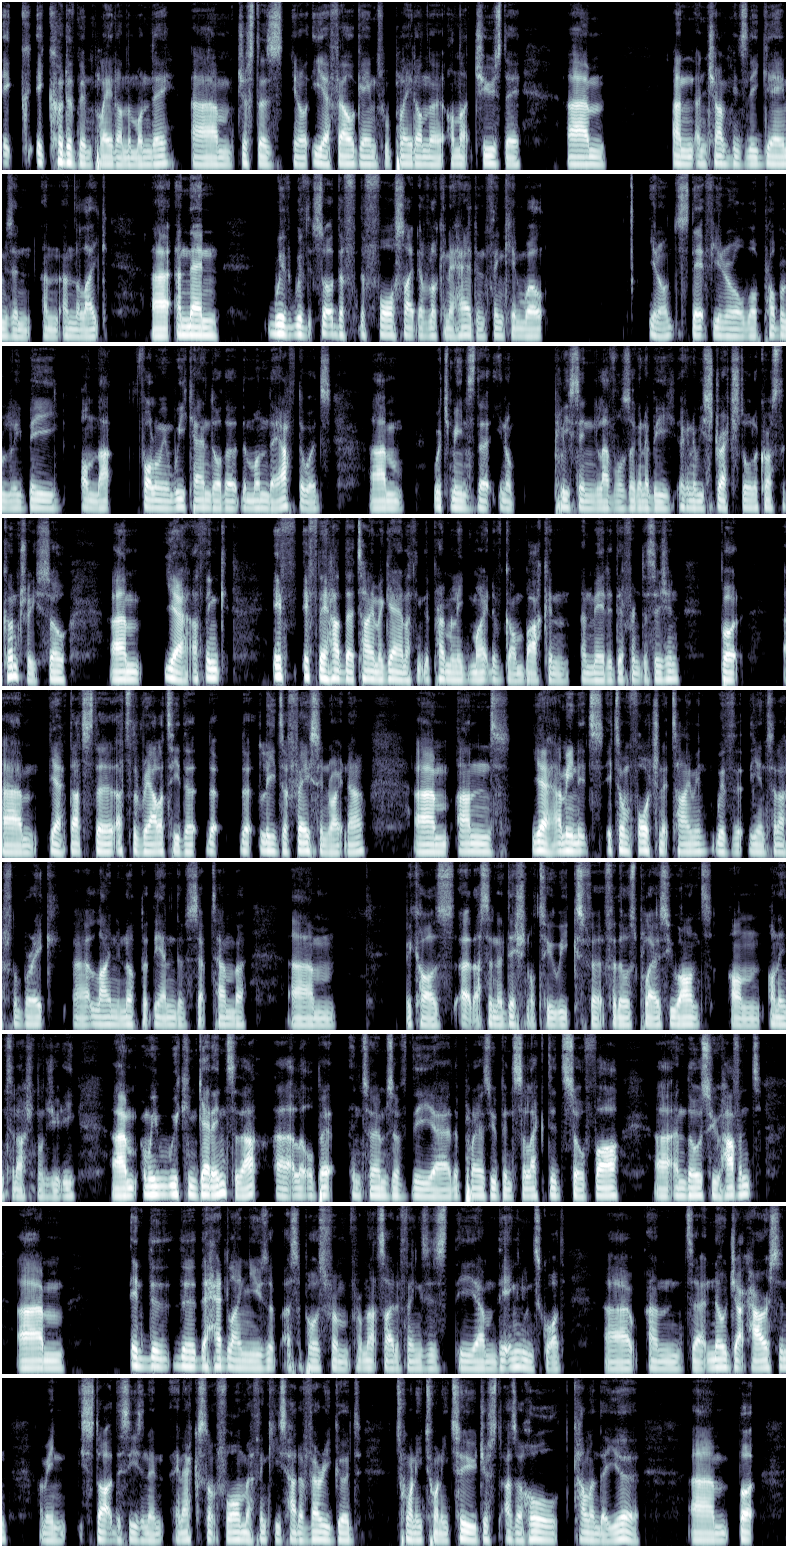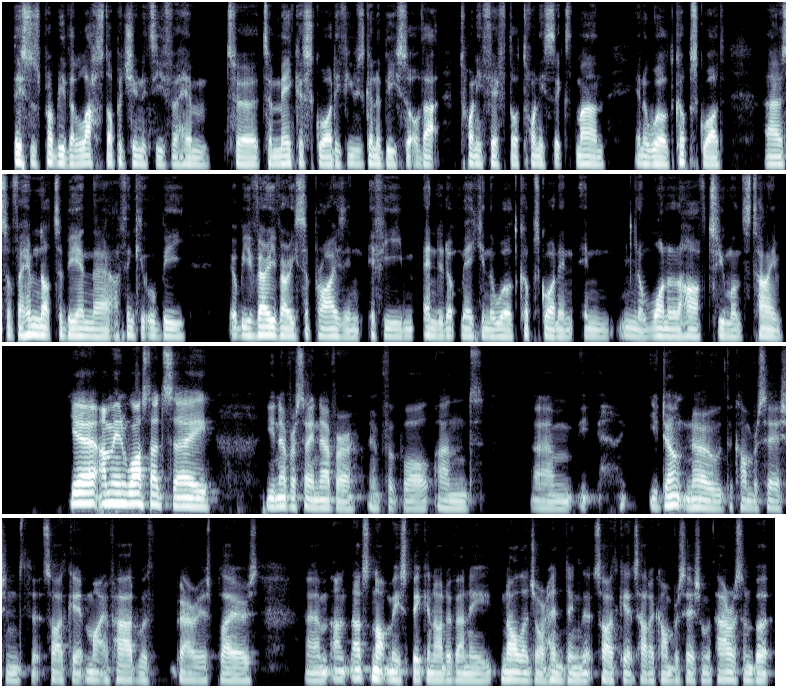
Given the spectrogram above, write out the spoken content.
it it could have been played on the Monday, um, just as you know EFL games were played on the on that Tuesday, um, and and Champions League games and and, and the like, uh, and then with with sort of the the foresight of looking ahead and thinking, well, you know, state funeral will probably be on that following weekend or the, the Monday afterwards, um, which means that you know policing levels are going to be are going to be stretched all across the country. So, um, yeah, I think if if they had their time again, I think the Premier League might have gone back and, and made a different decision. But um, yeah, that's the that's the reality that that, that Leeds are facing right now. Um, and yeah, I mean it's it's unfortunate timing with the, the international break uh, lining up at the end of September, um, because uh, that's an additional two weeks for, for those players who aren't on on international duty. Um, and we, we can get into that uh, a little bit in terms of the uh, the players who've been selected so far uh, and those who haven't. Um, in the, the the headline news, I suppose, from from that side of things is the um the England squad. Uh, and uh, no Jack Harrison. I mean, he started the season in, in excellent form. I think he's had a very good 2022 just as a whole calendar year. Um, but this was probably the last opportunity for him to to make a squad if he was going to be sort of that 25th or 26th man in a World Cup squad. Uh, so for him not to be in there, I think it would be it would be very very surprising if he ended up making the World Cup squad in in you know one and a half two months time. Yeah, I mean, whilst I'd say you never say never in football, and um, you don't know the conversations that Southgate might have had with various players. Um, and that's not me speaking out of any knowledge or hinting that Southgate's had a conversation with Harrison, but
